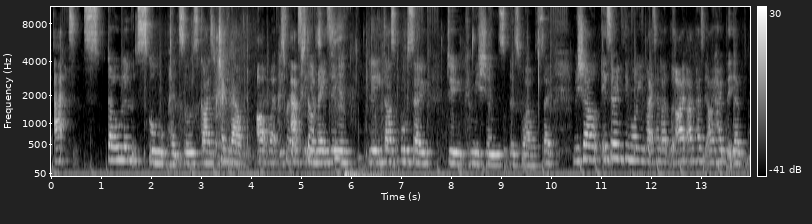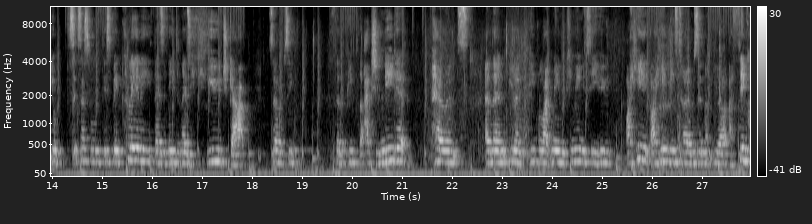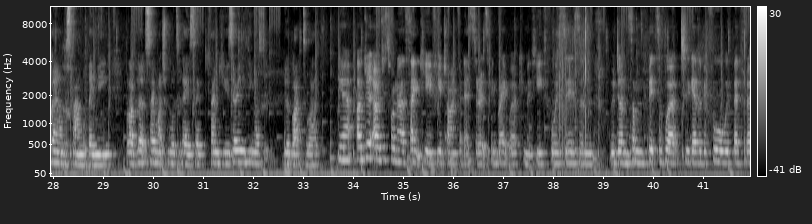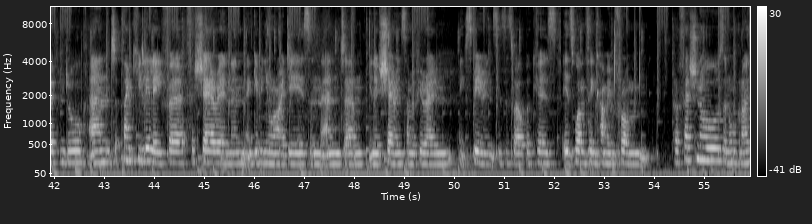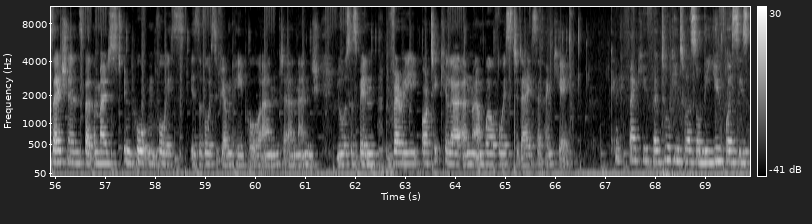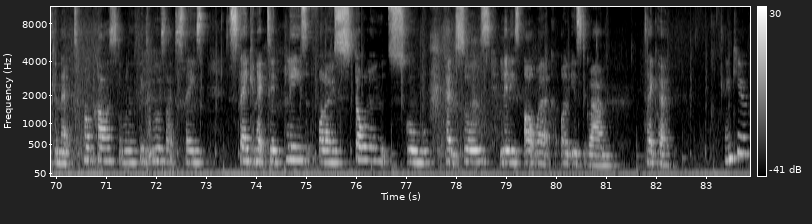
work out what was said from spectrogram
At Stolen School Pencils, guys, check it out. Artwork is absolutely amazing, and Lily does also do commissions as well. So. Michelle, is there anything more you'd like to add? I, I personally, I hope that you're, you're successful with this big. Clearly, there's a need and there's a huge gap. So obviously, for the people that actually need it, parents, and then you know people like me in the community who I hear I hear these terms and you know I think I understand what they mean, but I've learnt so much more today. So thank you. Is there anything else that you'd like to add? Yeah, I, ju- I just want to thank you for your time, Vanessa. It's been great working with Youth Voices, and we've done some bits of work together before with Bedford Open Door. And thank you, Lily, for, for sharing and, and giving your ideas and, and um, you know sharing some of your own experiences as well, because it's one thing coming from professionals and organisations, but the most important voice is the voice of young people, and and, and yours has been very articulate and, and well voiced today. So thank you. Okay, thank you for talking to us on the Youth Voices Connect podcast. And one of the things we always like to say is stay connected. Please follow Stolen School Pencils, Lily's artwork on Instagram. Take care. Thank you.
